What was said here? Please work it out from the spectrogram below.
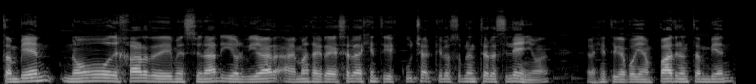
también no dejar de mencionar y olvidar, además de agradecer a la gente que escucha Arquero Suplente Brasileño, ¿eh? a la gente que apoya en Patreon también.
